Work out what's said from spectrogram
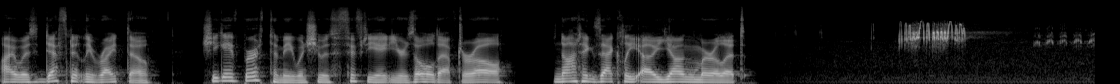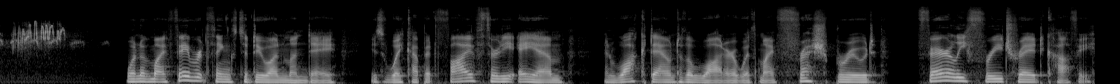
I was definitely right though. She gave birth to me when she was 58 years old after all. Not exactly a young murrelet. One of my favorite things to do on Monday is wake up at 5:30 a.m. and walk down to the water with my fresh brewed, fairly free trade coffee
